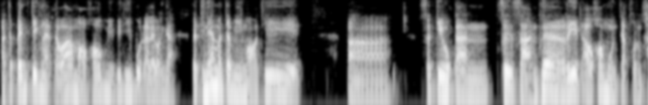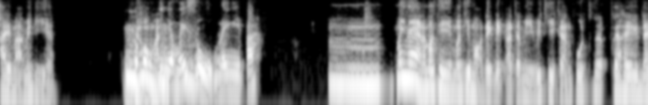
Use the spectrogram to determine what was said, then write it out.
อาจจะเป็นจริงแหละ แต่ว่าหมอเขามีวิธีพูดอะไรบางอย่าง แต่ทีเนี้ยมันจะมีหมอที่อ่าสกิลการสื่อสารเพื่อรีดเอาข้อมูลจากคนไข้มาไม่ดีอะอืมชั่วโมงนึกออกไหมบินยังไม่สูงอะไรอย่างงี้ปะ อืมไม่แน่นะบางทีบางทีหมอเด็ก ๆ อาจจะมีวิธีการพูดเพื่อเพื่อให้ได้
